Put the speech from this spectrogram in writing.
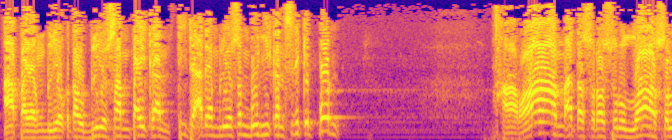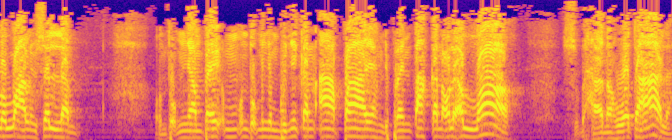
Apa yang beliau ketahui, beliau sampaikan. Tidak ada yang beliau sembunyikan sedikit pun. Haram atas Rasulullah Sallallahu Alaihi Wasallam untuk menyampaikan, untuk menyembunyikan apa yang diperintahkan oleh Allah subhanahu wa ta'ala.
